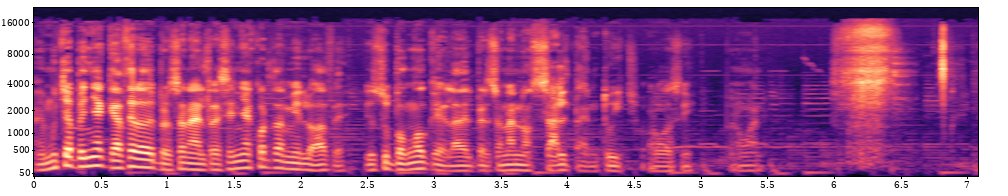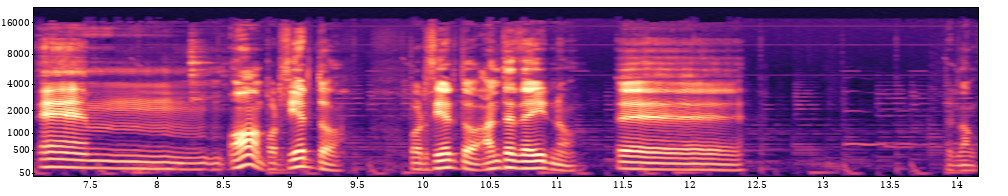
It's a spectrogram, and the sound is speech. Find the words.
Hay mucha peña que hace lo de persona. El reseñas cortas también lo hace. Yo supongo que la del persona no salta en Twitch o algo así. Pero bueno. Em, oh, por cierto. Por cierto, antes de irnos. eh, perdón.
